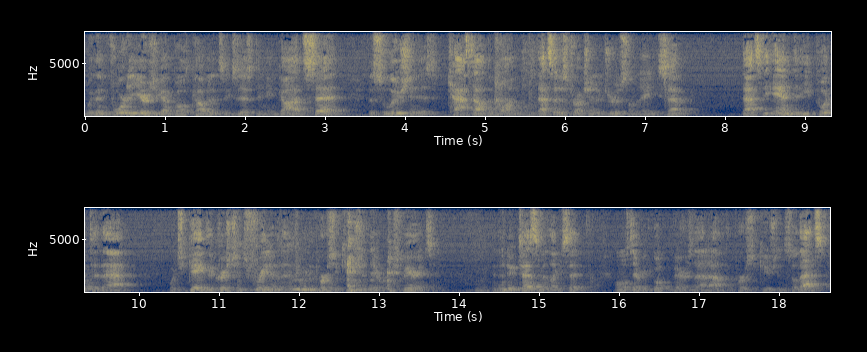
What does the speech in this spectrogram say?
within 40 years, you got both covenants existing, and God said the solution is cast out the bondwoman. That's the destruction of Jerusalem in 87. That's the end that He put to that, which gave the Christians freedom then from the persecution they were experiencing. In the New Testament, like I said, almost every book bears that out, the persecution. So that's,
